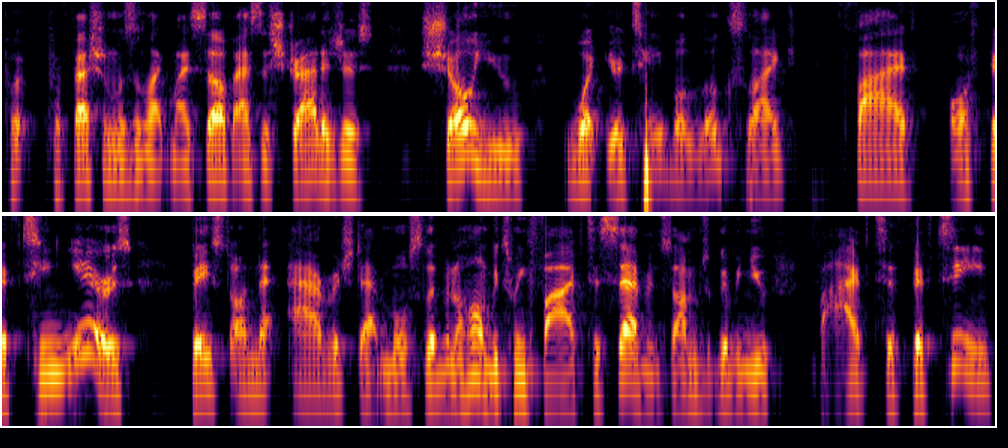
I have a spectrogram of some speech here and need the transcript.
professionals like myself as a strategist show you what your table looks like 5 or 15 years based on the average that most live in a home between five to seven. So I'm giving you five to 15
